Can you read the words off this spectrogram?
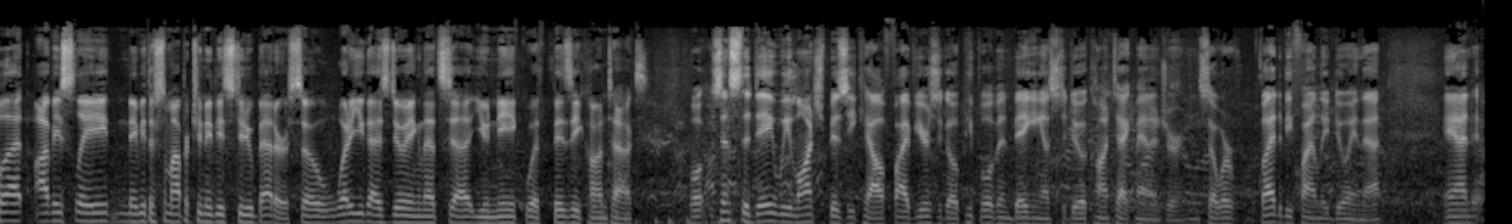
but obviously maybe there's some opportunities to do better. So, what are you guys doing that's uh, unique with Busy Contacts? Well, since the day we launched BusyCal five years ago, people have been begging us to do a contact manager, and so we're glad to be finally doing that. And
